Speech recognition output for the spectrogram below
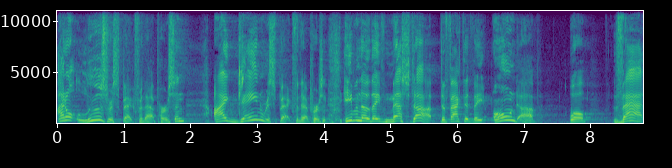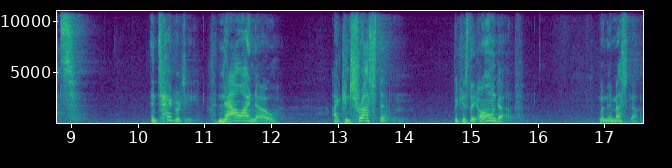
I don't lose respect for that person. I gain respect for that person. Even though they've messed up, the fact that they owned up, well, that's integrity. Now I know I can trust them because they owned up when they messed up.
